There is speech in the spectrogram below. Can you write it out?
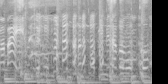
ngapain? mau pipis apa mau?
